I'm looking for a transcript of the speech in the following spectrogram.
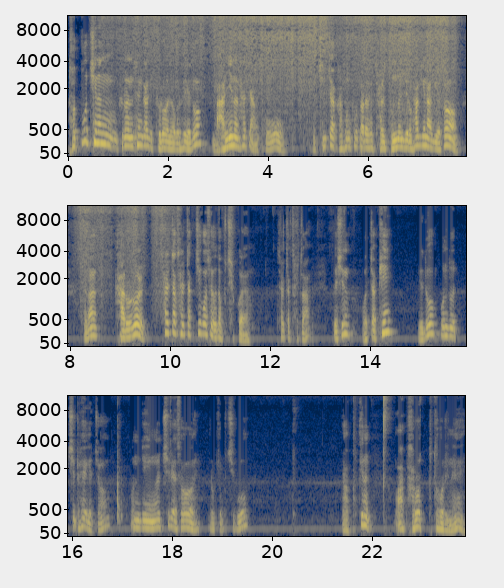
덧붙이는 그런 생각이 들어요. 그래서 얘도 많이는 하지 않고 진짜 가성소다라서 잘 붙는지를 확인하기 위해서 제가 가루를 살짝 살짝 찍어서 여기다 붙일 거예요. 살짝 살짝 대신 어차피 얘도 본드 칠을 해야겠죠. 본딩을 칠해서 이렇게 붙이고 야 붙기는 와 바로 붙어버리네.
